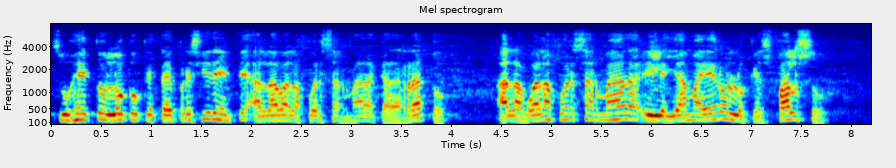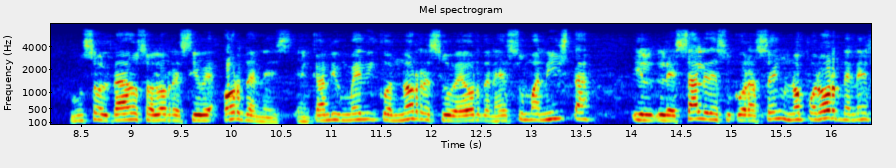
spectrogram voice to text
sujeto loco que está de presidente alaba a la Fuerza Armada cada rato. Alabó a la Fuerza Armada y le llama héroe lo que es falso. Un soldado solo recibe órdenes, en cambio un médico no recibe órdenes, es humanista y le sale de su corazón no por órdenes,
